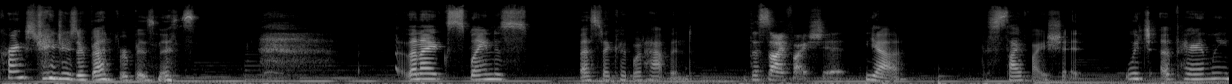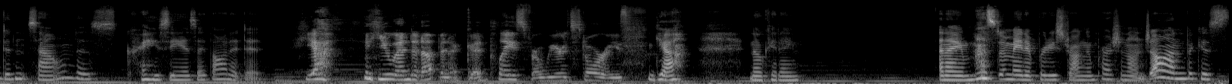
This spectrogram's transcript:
Crying strangers are bad for business. then I explained as best I could what happened. The sci fi shit. Yeah, the sci fi shit. Which apparently didn't sound as crazy as I thought it did. Yeah, you ended up in a good place for weird stories. Yeah, no kidding. And I must have made a pretty strong impression on John because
